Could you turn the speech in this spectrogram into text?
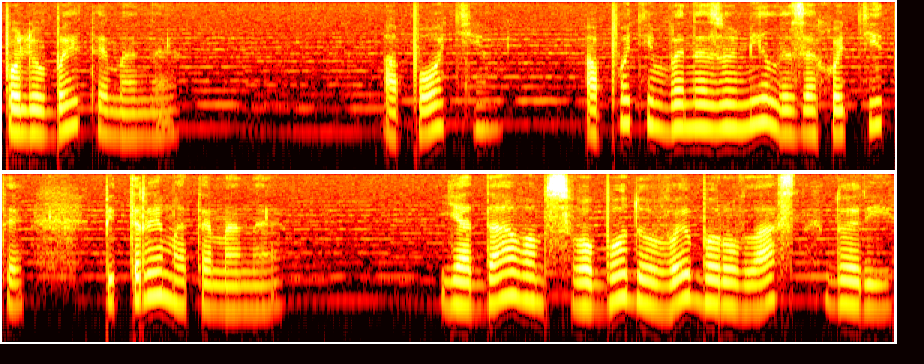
полюбити мене. А потім, а потім ви не зуміли захотіти підтримати мене. Я дав вам свободу вибору власних доріг.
